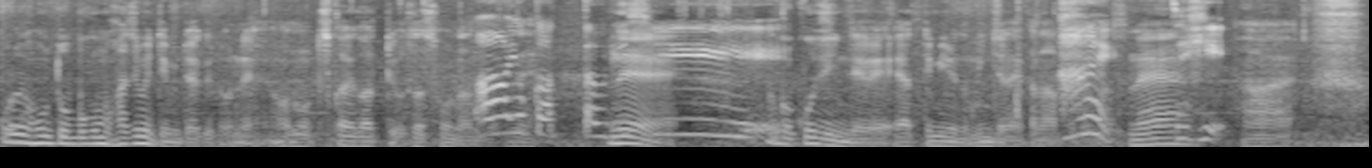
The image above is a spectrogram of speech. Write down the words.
これ本当僕も初めて見たけどねあの使い勝手良さそうなんで、ね、あよかった。嬉しい、ね、なんか個人でやってみるのもいいんじゃないかなと思いますね、はい、ぜひ。はい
